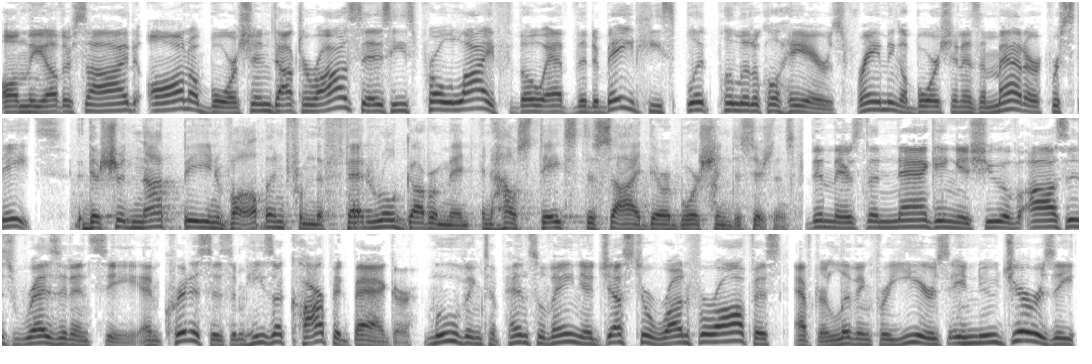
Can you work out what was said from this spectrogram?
On the other side, on abortion, Dr. Oz says he's pro life, though at the debate he split political hairs, framing abortion as a matter for states. There should not be involvement from the federal government in how states decide their abortion decisions. Then there's the nagging issue of Oz's residency and criticism he's a carpetbagger, moving to Pennsylvania just to run for office after living for years in New Jersey.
